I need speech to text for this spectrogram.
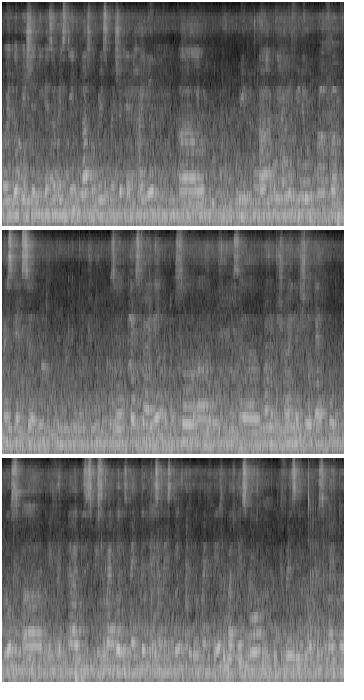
However, patient with exemestane plus ovarian suppression had higher uh, uh, have a higher freedom uh, from breast cancer. So text trial also uh, is uh, one of the trial that showed that those uh, effect, uh, disease-free survival is better after five years, but there's no difference in overall survival.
